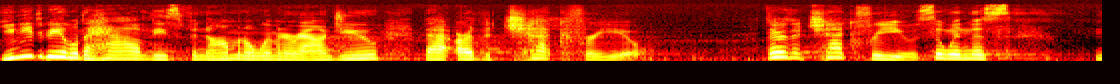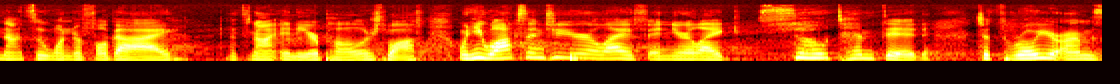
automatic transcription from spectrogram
you need to be able to have these phenomenal women around you that are the check for you. They're the check for you. So when this not so wonderful guy, that's not in ear, Paul or Swaff, when he walks into your life and you're like so tempted to throw your arms,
